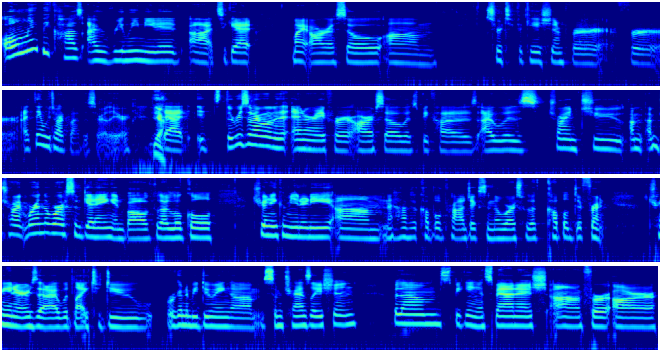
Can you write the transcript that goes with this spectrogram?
only because I really needed uh, to get my RSO. Um, certification for for I think we talked about this earlier. Yeah. That it's the reason I went with the NRA for RSO was because I was trying to I'm, I'm trying we're in the works of getting involved with our local training community. Um, and I have a couple projects in the works with a couple different trainers that I would like to do. We're going to be doing um, some translation for them, speaking in Spanish um, for our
